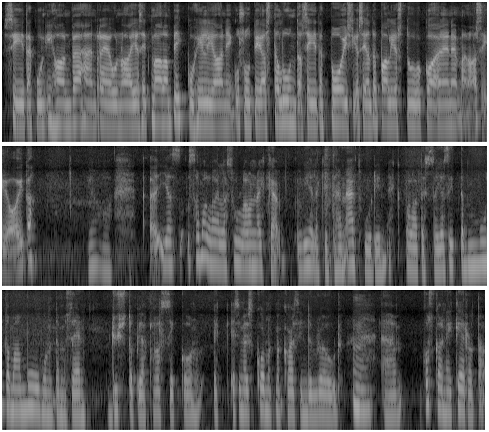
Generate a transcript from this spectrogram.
siitä kun ihan vähän reunaa. Ja sitten mä alan pikkuhiljaa niin kuin sutia sitä lunta siitä pois ja sieltä paljastuu koko ajan enemmän asioita. Joo ja samalla lailla sulla on ehkä vieläkin tähän Atwoodin ehkä palatessa ja sitten muutamaan muuhun tämmöiseen dystopia-klassikkoon, esimerkiksi Cormac McCarthy The Road. Mm. Ähm, koskaan ei kerrota,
